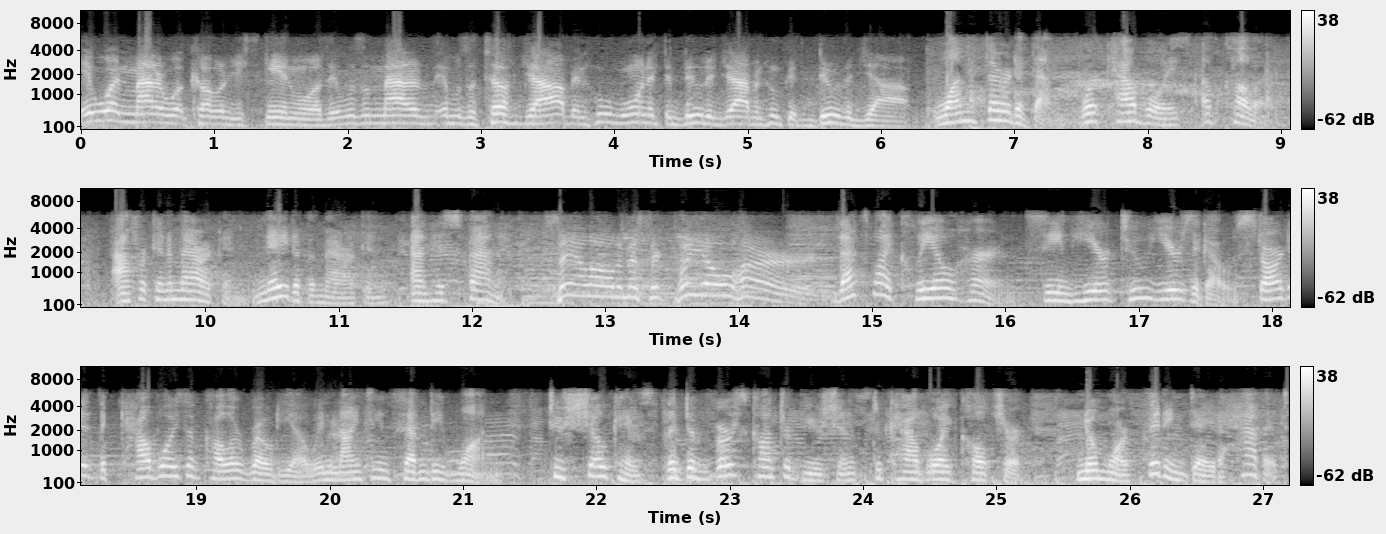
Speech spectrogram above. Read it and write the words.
it wouldn't matter what color your skin was. It was a matter, of, it was a tough job and who wanted to do the job and who could do the job. One third of them were cowboys of color. African American, Native American, and Hispanic. Say hello to Mr. Cleo Hearn. That's why Cleo Hearn, seen here two years ago, started the Cowboys of Color Rodeo in 1971 to showcase the diverse contributions to cowboy culture. No more fitting day to have it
